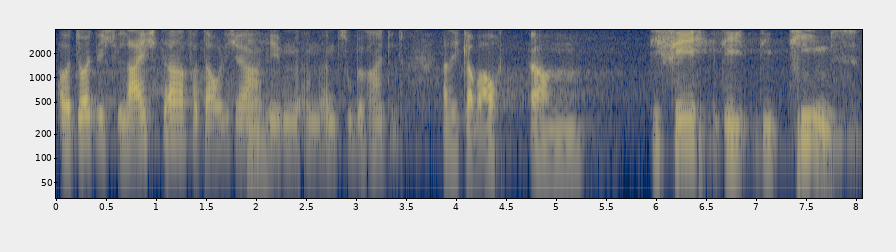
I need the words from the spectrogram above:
aber deutlich leichter, verdaulicher mhm. eben ähm, ähm, zubereitet. Also ich glaube auch, ähm, die, Fähig die, die Teams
